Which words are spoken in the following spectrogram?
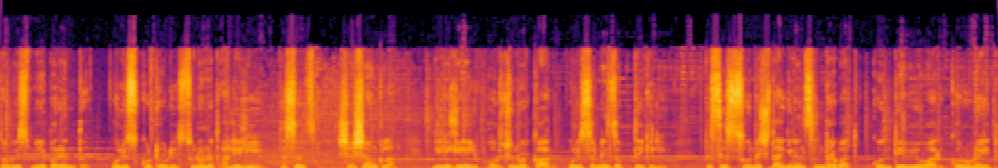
सव्वीस मे पर्यंत पोलीस कोठवडी सुनावण्यात आलेली आहे. तसंच शशांकला दिली गेलेली फॉर्च्युनर कार पोलिसांनी जप्त केली. तसेच सोन्याच्या दागिन्यांसंदर्भात कोणतेही व्यवहार करू नयेत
